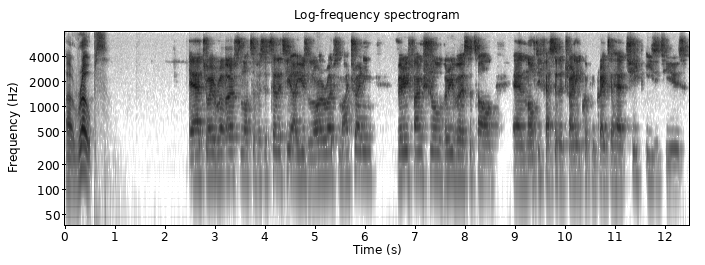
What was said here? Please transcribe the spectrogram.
Uh, ropes. Yeah, joy ropes, lots of versatility. I use a lot of ropes in my training. Very functional, very versatile, and multifaceted training equipment. Great to have, cheap, easy to use.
